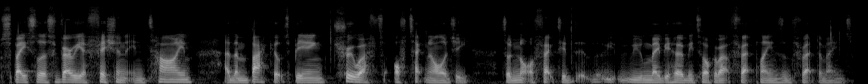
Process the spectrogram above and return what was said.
spaceless, very efficient in time, and then backups being true off, off technology, so not affected. You maybe heard me talk about threat planes and threat domains.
